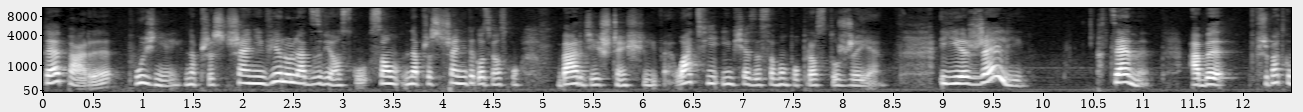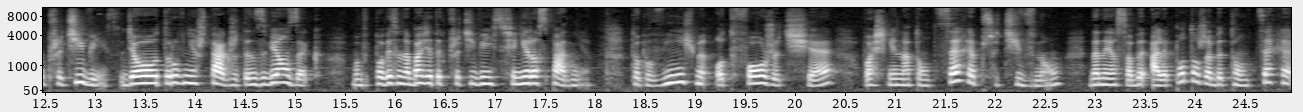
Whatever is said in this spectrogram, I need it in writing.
te pary później na przestrzeni wielu lat związku są na przestrzeni tego związku bardziej szczęśliwe. Łatwiej im się ze sobą po prostu żyje. I jeżeli chcemy, aby w przypadku przeciwieństw działało to również tak, że ten związek, powiedzmy na bazie tych przeciwieństw się nie rozpadnie, to powinniśmy otworzyć się właśnie na tą cechę przeciwną danej osoby, ale po to, żeby tą cechę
